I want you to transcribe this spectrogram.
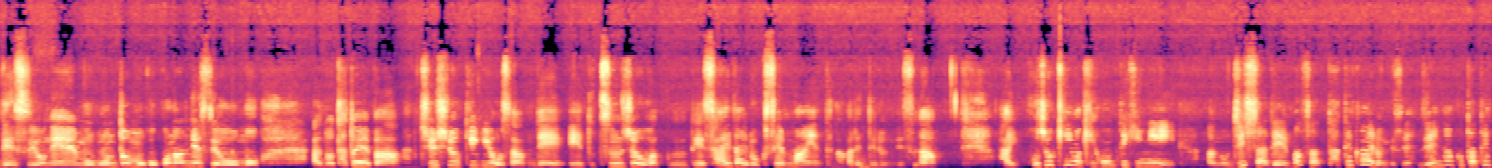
ですよね。もう本当もうここなんですよ。もうあの例えば中小企業さんで、えーと、通常枠で最大6,000万円って書かれてるんですが、はい、補助金は基本的にあの自社でまずは立て替えるんですね。全額立て替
